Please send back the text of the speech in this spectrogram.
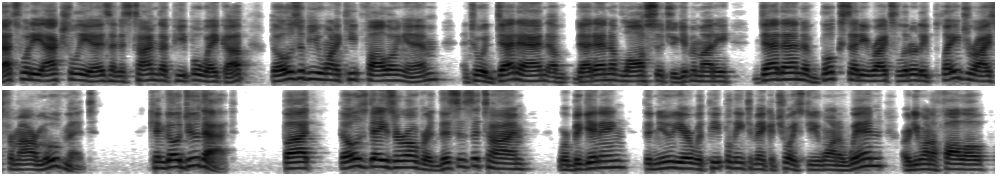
That's what he actually is. And it's time that people wake up. Those of you want to keep following him into a dead end of dead end of lawsuits, you give him money, dead end of books that he writes, literally plagiarized from our movement, can go do that. But those days are over. This is the time we're beginning the new year with people need to make a choice. Do you want to win or do you want to follow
